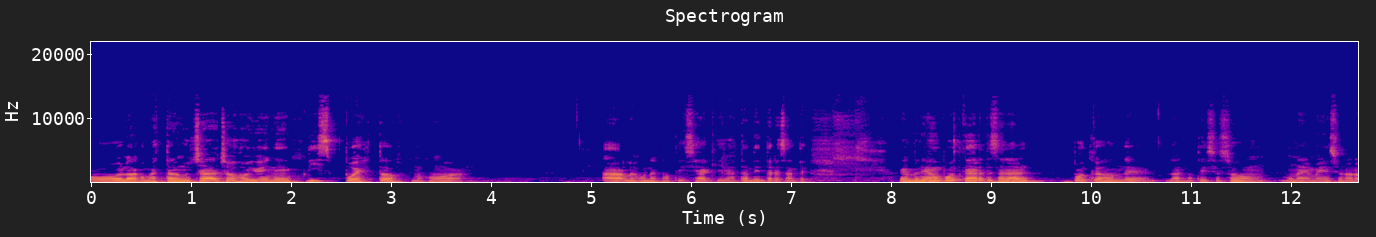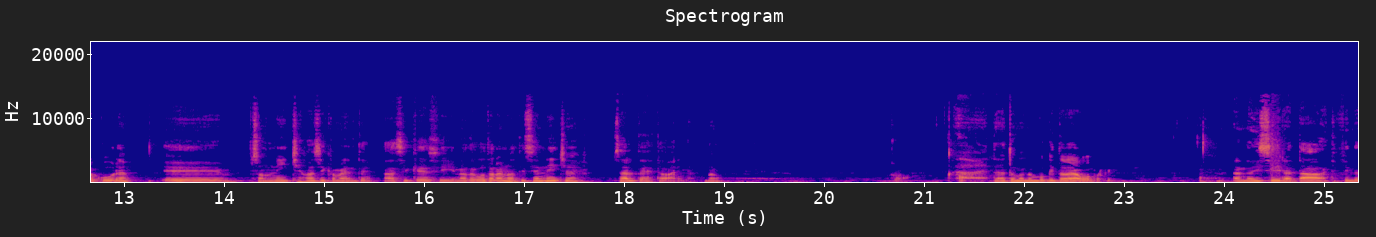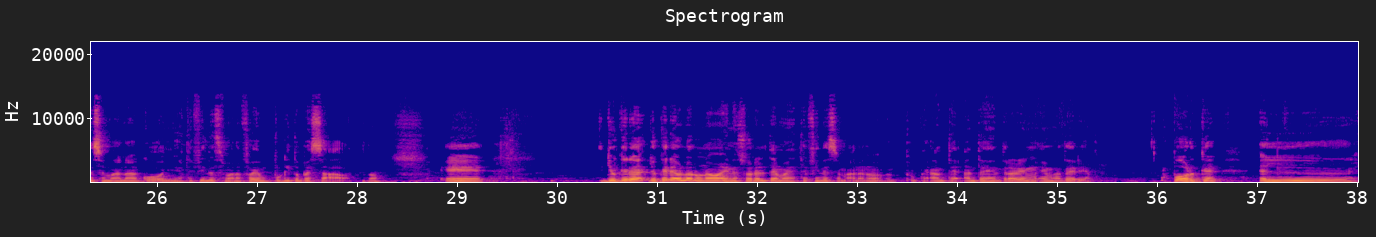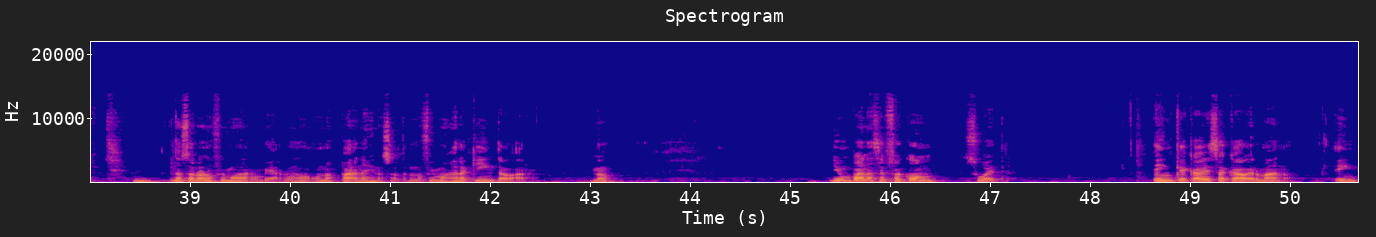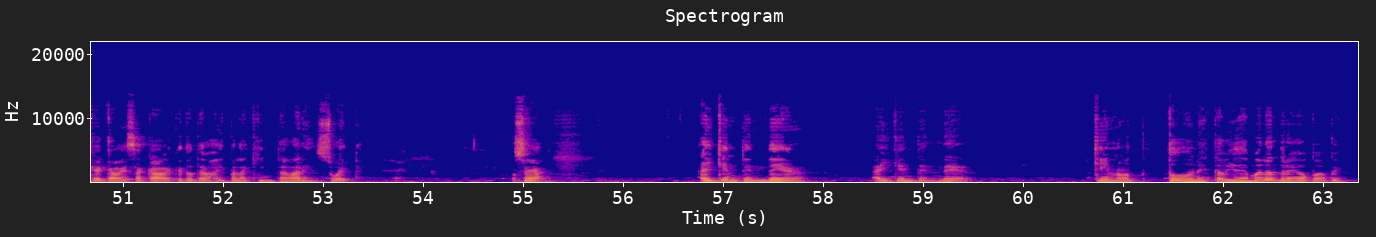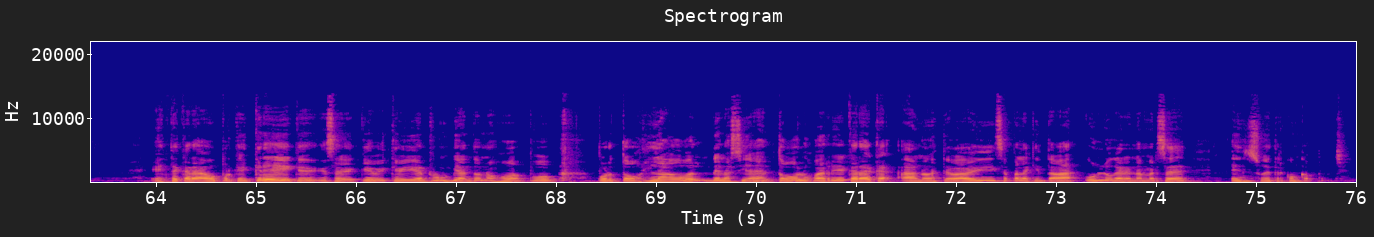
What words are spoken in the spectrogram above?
Hola, ¿cómo están muchachos? Hoy viene dispuesto a darles unas noticias aquí bastante interesantes. Bienvenidos a un podcast artesanal, un podcast donde las noticias son una demencia, una locura, eh, son niches básicamente, así que si no te gustan las noticias niches, salte de esta vaina, ¿no? Estaba tomando un poquito de agua porque ando deshidratado este fin de semana, coño, este fin de semana fue un poquito pesado, ¿no? Eh, yo quería, yo quería hablar una vaina sobre el tema de este fin de semana, ¿no? Antes, antes de entrar en, materia. Porque el... nosotros nos fuimos a rumbear, unos panas y nosotros nos fuimos a la quinta bar, ¿no? Y un pana se fue con suéter. ¿En qué cabeza cabe, hermano? ¿En qué cabeza cabe? Que tú te vas a ir para la quinta bar en suéter. O sea, hay que entender, hay que entender que no todo en esta vida es malandreo, papi. Este carajo, porque cree que, que, que, viven rumbeando, por, por, todos lados de la ciudad, todos los barrios de Caracas. Ah, no, este va a irse para la Quinta Bar, un lugar en la Mercedes, en suéter con capucha.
